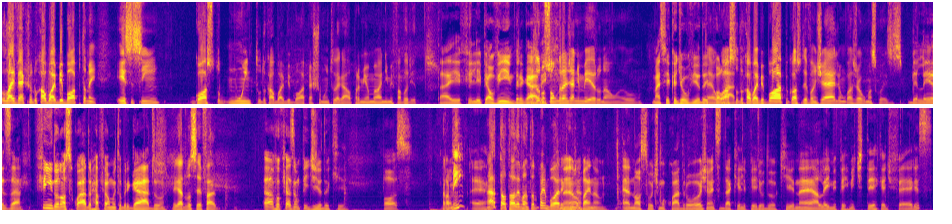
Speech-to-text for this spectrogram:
o live action do Cowboy Bebop também. Esse sim, gosto muito do Cowboy Bebop, acho muito legal. Pra mim é o meu anime favorito. tá aí. Felipe Alvim, obrigado. Mas eu não sou um grande animeiro, não. Eu, Mas fica de ouvido aí, é, eu colado. gosto do Cowboy Bebop, gosto do Evangelion, gosto de algumas coisas. Beleza. Fim do nosso quadro. Rafael, muito obrigado. Obrigado você, Fábio. Ah, vou fazer um pedido aqui. Posso? Pra Posso? mim? É. Ah, tá, tá levantando pra ir embora aqui não, vai não. É nosso último quadro hoje, antes daquele período que né, a lei me permite ter, que é de férias.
